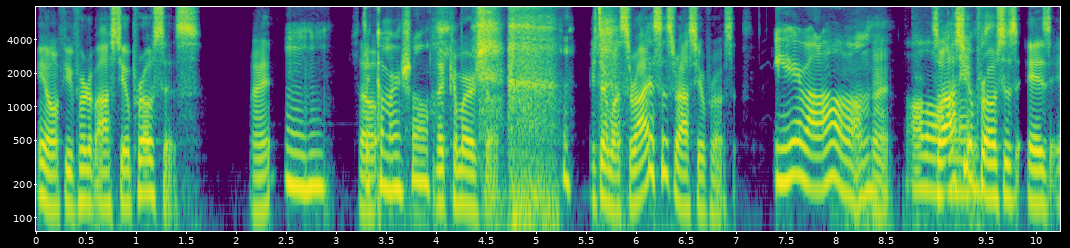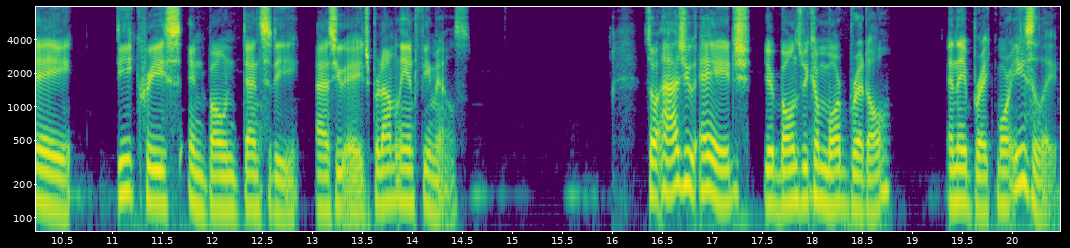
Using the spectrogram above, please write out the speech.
you know, if you've heard of osteoporosis, right? Mm-hmm. So the commercial. the commercial. You're talking about psoriasis or osteoporosis? You hear about all of them. Right. All the So long names. osteoporosis is a decrease in bone density as you age, predominantly in females. So as you age, your bones become more brittle and they break more easily.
